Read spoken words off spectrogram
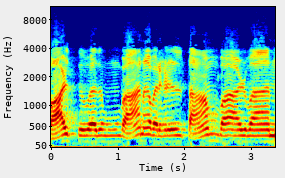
வாழ்த்துவதும் வானவர்கள் தாம் வாழ்வான்.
